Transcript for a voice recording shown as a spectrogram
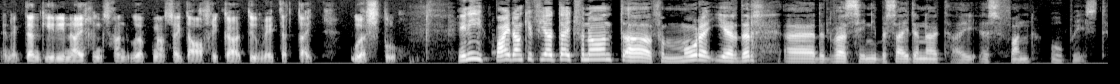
en ek dink hierdie neigings gaan ook na Suid-Afrika toe met ter tyd oorspoel. Henny, baie dankie vir jou tyd vanaand. Uh vir môre eerder. Uh dit was Henny Besidenhout. Hy is van Opwest.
